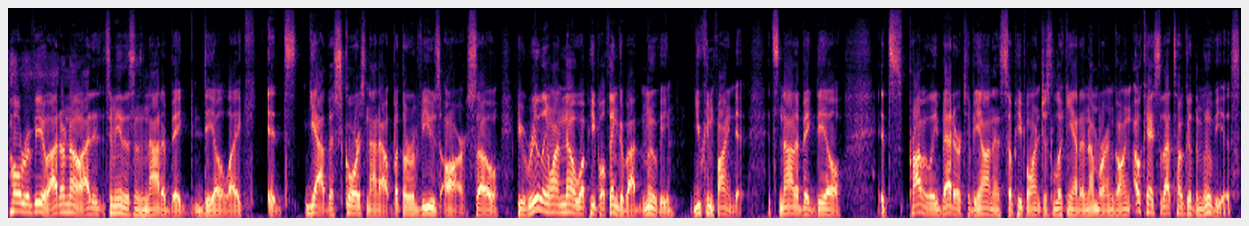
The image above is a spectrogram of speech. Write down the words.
whole review. I don't know. I, to me, this is not a big deal. Like it's yeah, the score's not out, but the reviews are. So if you really want to know what people think about the movie, you can find it. It's not a big deal. It's probably better to be honest, so people aren't just looking at a number and going, "Okay, so that's how good the movie is."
